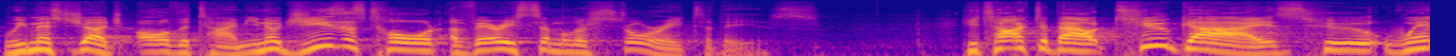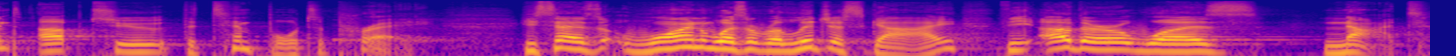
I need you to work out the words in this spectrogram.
We misjudge all the time. You know, Jesus told a very similar story to these. He talked about two guys who went up to the temple to pray. He says one was a religious guy, the other was not.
